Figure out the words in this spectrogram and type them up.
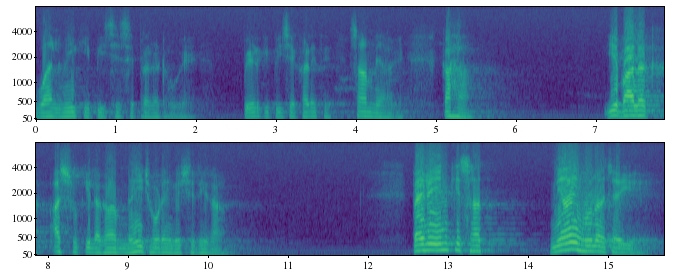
वाल्मीकि पीछे से प्रकट हो गए। पेड़ के पीछे खड़े थे, सामने आ गए। कहा, ये बालक अश्व की लगाम नहीं छोड़ेंगे श्री राम। पहले इनके साथ न्याय होना चाहिए।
